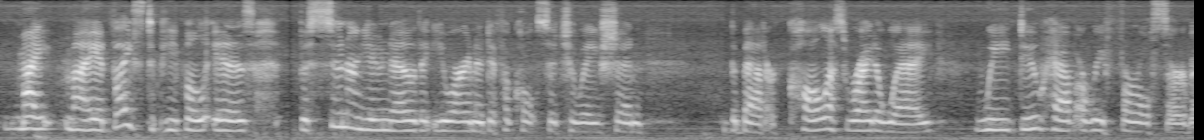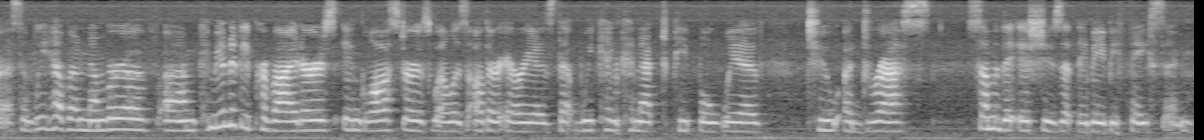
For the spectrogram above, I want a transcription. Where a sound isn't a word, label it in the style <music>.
My my advice to people is the sooner you know that you are in a difficult situation, the better. Call us right away. We do have a referral service, and we have a number of um, community providers in Gloucester as well as other areas that we can connect people with to address some of the issues that they may be facing.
